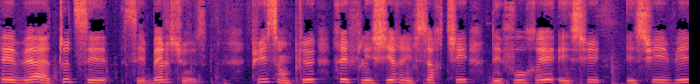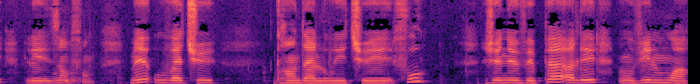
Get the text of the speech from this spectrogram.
rêver à toutes ces, ces belles choses. Puis, sans plus réfléchir, il sortit des forêts et, sui- et suivait les enfants. Mais où vas-tu granda Louis, tu es fou Je ne vais pas aller en ville, moi.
